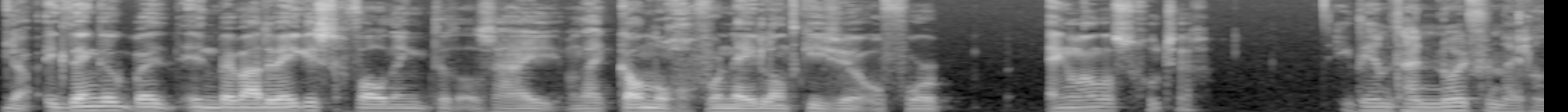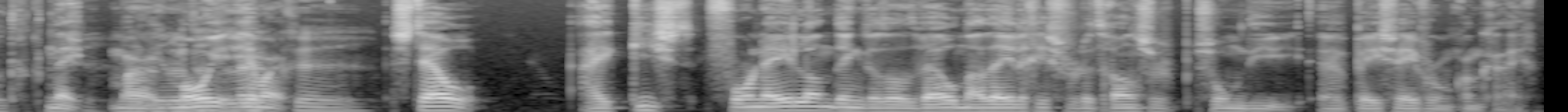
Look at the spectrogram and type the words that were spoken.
Ja, ik denk ook bij, in, bij Madueke is het geval denk ik dat als hij... Want hij kan nog voor Nederland kiezen of voor Engeland als ik het goed zeg. Ik denk dat hij nooit voor Nederland gaat Nee, kiezen. maar dat mooie- ja, leuk, eh, stel hij kiest voor Nederland, denk ik dat dat wel nadelig is voor de transfersom die eh, PSV voor hem kan krijgen.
